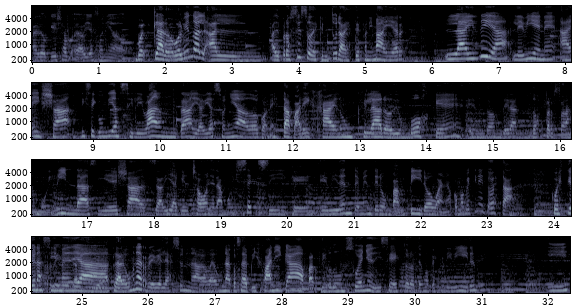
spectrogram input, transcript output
A lo que ella había soñado. vol- claro, volviendo al, al, al proceso de escritura de Stephanie Meyer, la idea le viene a ella, dice que un día se levanta y había soñado con esta pareja en un claro de un bosque, en donde eran dos personas muy lindas y ella sabía que el chabón era muy sexy, que evidentemente era un vampiro, bueno, como que tiene toda esta cuestión así media, claro, como una revelación, una, una cosa epifánica a partir de un sueño y dice esto lo tengo que escribir. Y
